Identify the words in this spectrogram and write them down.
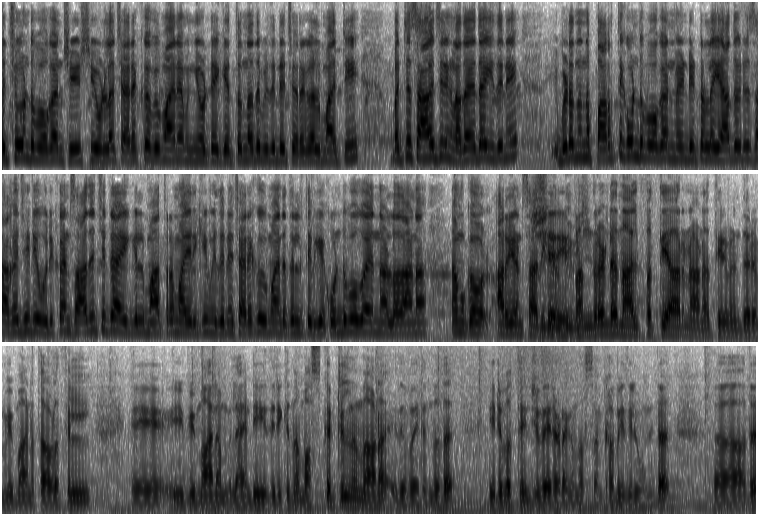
വെച്ചുകൊണ്ട് പോകാൻ ശേഷിയുള്ള ചരക്ക് വിമാനം ഇങ്ങോട്ടേക്ക് എത്തുന്നതും. ഇതിന്റെ ചിറകുകൾ മാറ്റി മറ്റ് സാഹചര്യങ്ങൾ അതായത് ഇതിനെ ഇവിടെ നിന്ന് പറത്തിക്കൊണ്ടു പോകാൻ വേണ്ടിയിട്ടുള്ള യാതൊരു സാഹചര്യം ഒരുക്കാൻ സാധിച്ചിട്ടില്ല എങ്കിൽ മാത്രമായിരിക്കും ഇതിനെ ചരക്ക് വിമാനത്തിൽ തിരികെ കൊണ്ടുപോകുക എന്നുള്ളതാണ് നമുക്ക് അറിയാൻ സാധിക്കുന്നത്. പന്ത്രണ്ട് നാൽപ്പത്തി ആറിനാണ് തിരുവനന്തപുരം വിമാനത്താവളത്തിൽ ഈ വിമാനം ലാൻഡ് ചെയ്തിരിക്കുന്ന മസ്കറ്റിൽ നിന്നാണ് ഇത് വരുന്നത്. ഇരുപത്തിയഞ്ച് പേരടങ്ങുന്ന സംഘം ഇതിലുണ്ട്. അത്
